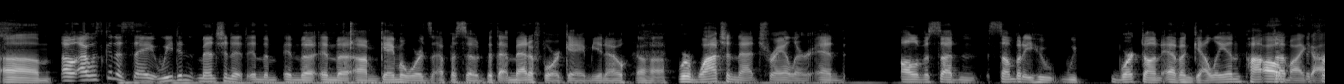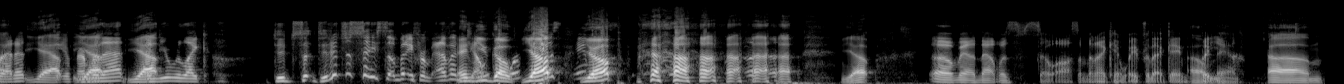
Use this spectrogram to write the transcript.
Um, Oh, I was gonna say we didn't mention it in the in the in the um, Game Awards episode, but that metaphor game, you know, uh huh. we're watching that trailer, and all of a sudden, somebody who we worked on Evangelion popped Oh up my in the God. credits. Yep, you remember yep, that? Yeah, And you were like, "Did did it just say somebody from Evan? And you go, yep, on yup, this game?" yup, yep. Oh man, that was so awesome, and I can't wait for that game. Oh but yeah, man. Um,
